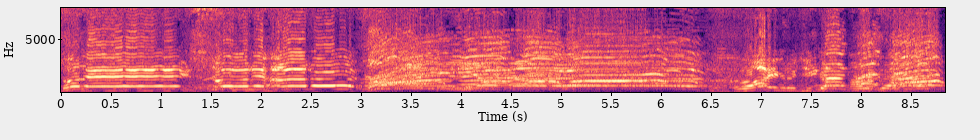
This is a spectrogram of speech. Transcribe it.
ਬੋਲੇ ਸੋਨਹਾਨ ਵਾਹਿਗੁਰੂ ਜੀ ਕਾ ਖਾਲਸਾ।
